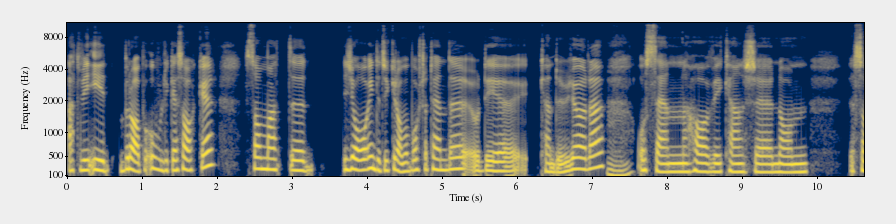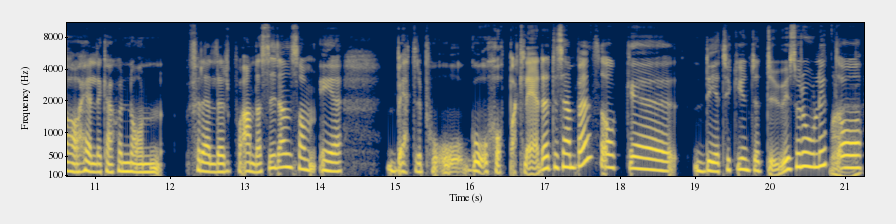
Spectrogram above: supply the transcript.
Att vi är bra på olika saker. Som att eh, jag inte tycker om att borsta tänder och det kan du göra. Mm. Och sen har vi kanske någon, så har heller kanske någon förälder på andra sidan som är bättre på att gå och shoppa kläder till exempel. Och eh, det tycker ju inte att du är så roligt. Nej. Och,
